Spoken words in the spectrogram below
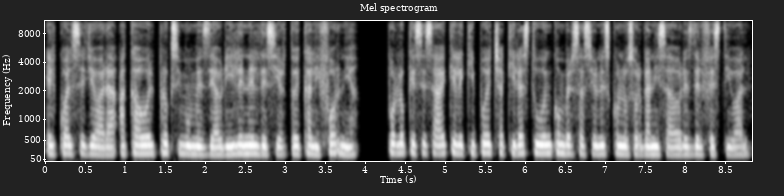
el cual se llevará a cabo el próximo mes de abril en el desierto de California, por lo que se sabe que el equipo de Shakira estuvo en conversaciones con los organizadores del festival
